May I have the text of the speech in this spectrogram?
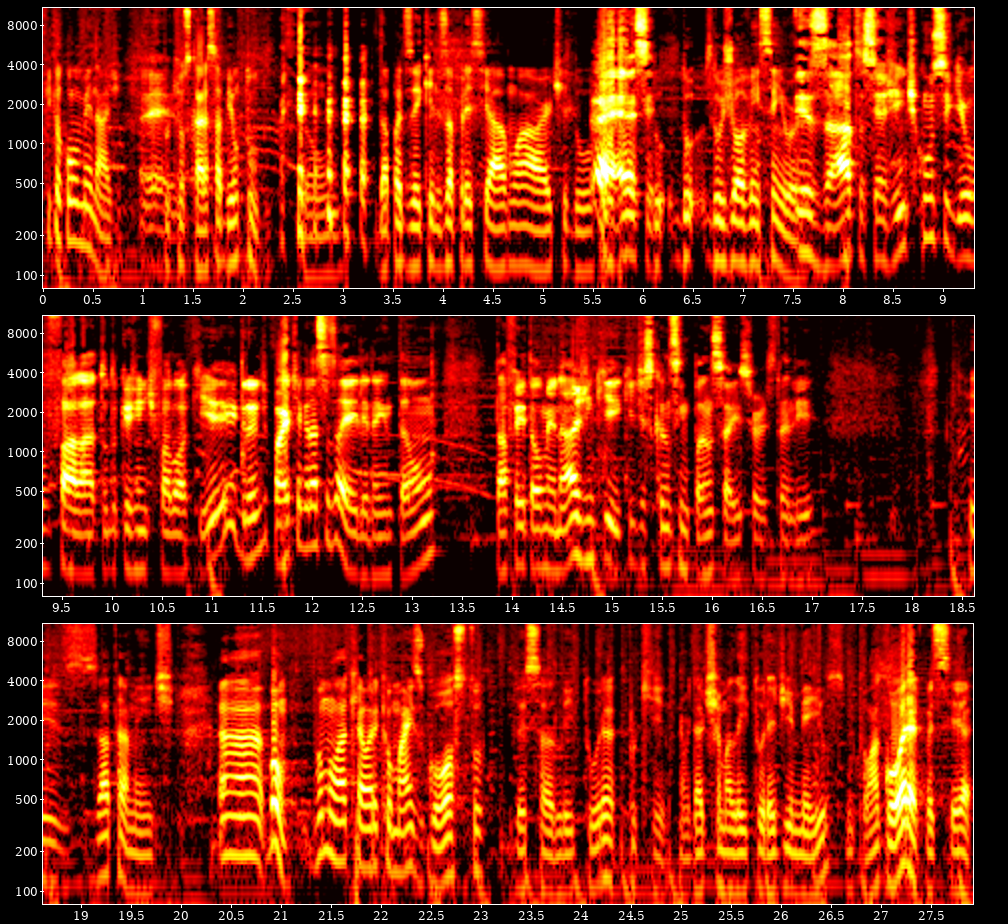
fica como homenagem, É. porque os caras sabiam tudo. Então dá pra dizer que eles apreciavam a arte do É, se, do, do, do jovem senhor. Exato, se a gente conseguiu falar tudo que a gente falou aqui, grande parte é graças a ele, né? Então, tá feita a homenagem, que, que descanse em pança aí, Sr. Stanley. Exatamente. Ah, bom, vamos lá que é a hora que eu mais gosto dessa leitura, porque na verdade chama leitura de e-mails. Então agora vai ser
